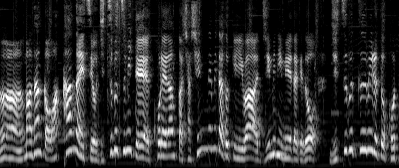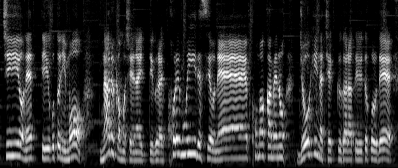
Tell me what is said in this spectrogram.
うん。まあなんかわかんないですよ。実物見て、これなんか写真で見た時は地味に見えたけど、実物見るとこっちいいよねっていうことにもなるかもしれないっていうぐらい、これもいいですよね。細かめの上品なチェック柄というところで、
